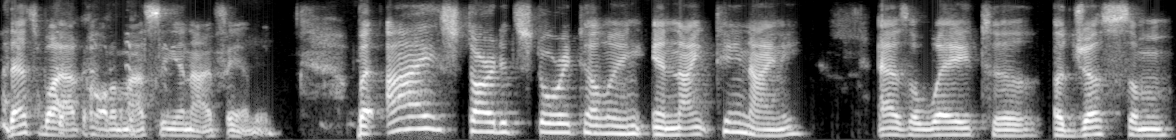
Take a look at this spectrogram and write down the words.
That's why I called them my seeing eye family. But I started storytelling in 1990 as a way to adjust some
